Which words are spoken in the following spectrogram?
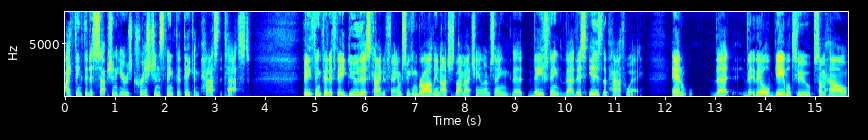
I think the deception here is Christians think that they can pass the test. They think that if they do this kind of thing, I'm speaking broadly, not just about Matt Chandler, I'm saying that they think that this is the pathway and that they'll be able to somehow,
